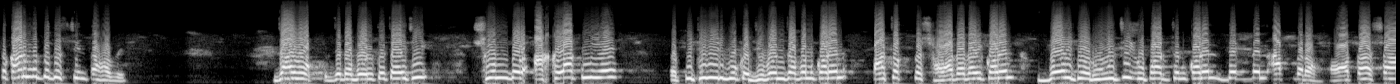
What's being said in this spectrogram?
তো কার মধ্যে দুশ্চিন্তা হবে? যাই হোক, যেটা বলতে চাইছি, সুন্দর আখলাক নিয়ে পৃথিবীর বুকে জীবন যাপন করেন পাচক্য সওয়াদ আদায় করেন, বৈধ রুজি উপার্জন করেন। দেখবেন আপনার হতাশা,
